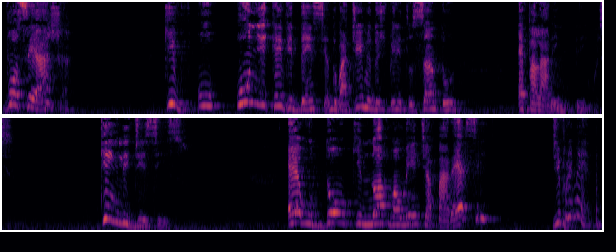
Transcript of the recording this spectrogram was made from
Você acha que a única evidência do batismo do Espírito Santo é falar em línguas? Quem lhe disse isso? É o dom que normalmente aparece de primeiro.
